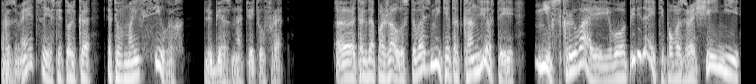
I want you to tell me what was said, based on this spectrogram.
«Разумеется, если только это в моих силах», — любезно ответил Фред. Э, «Тогда, пожалуйста, возьмите этот конверт и, не вскрывая его, передайте по возвращении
